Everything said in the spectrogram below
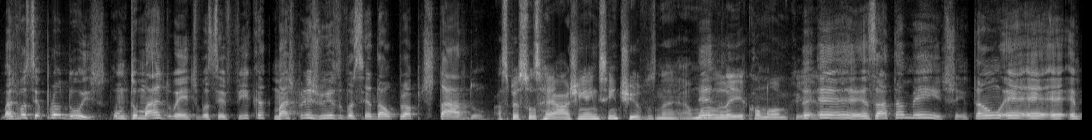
mais você produz. Quanto mais doente você fica, mais prejuízo você dá ao próprio Estado. As pessoas reagem a incentivos, né? É uma É. lei econômica. É, é, exatamente. Então é, é, é,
